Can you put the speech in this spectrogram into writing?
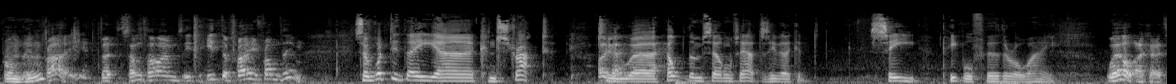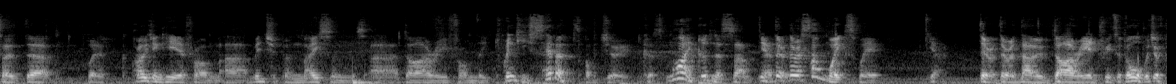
from their prey, but sometimes it hid the prey from them. So, what did they uh, construct to Okay. uh, help themselves out to see if they could see people further away? Well, okay, so the, we're quoting here from uh, Midshipman Mason's uh, diary from the 27th of June, because my goodness, um, you know, there, there are some weeks where, there, there are no diary entries at all, which is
